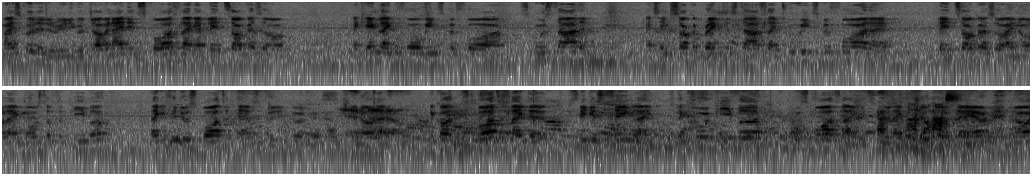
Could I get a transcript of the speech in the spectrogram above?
my school did a really good job, and I did sports. Like I played soccer, so I came like four weeks before school started. And I think soccer practice starts like two weeks before, and I played soccer, so I know like most of the people. Like if you do sports, it helps pretty good. You know, like because sports is like the biggest thing. Like the cool people do sports, like it's cool, like a football player. You know.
